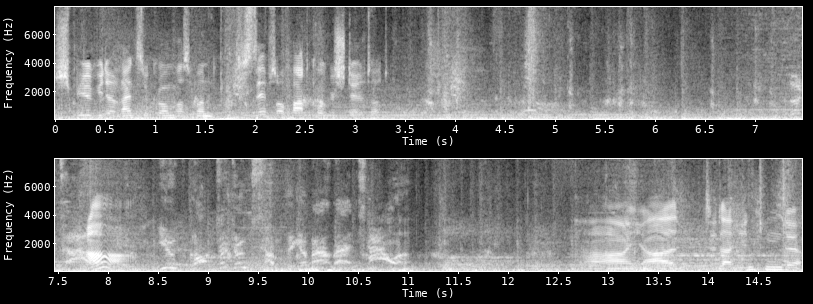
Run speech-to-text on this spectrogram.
Spiel wieder reinzukommen, was man sich selbst auf Hardcore gestellt hat. Ah! You've got to do something about that tower. Ah, ja, der da hinten, der...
